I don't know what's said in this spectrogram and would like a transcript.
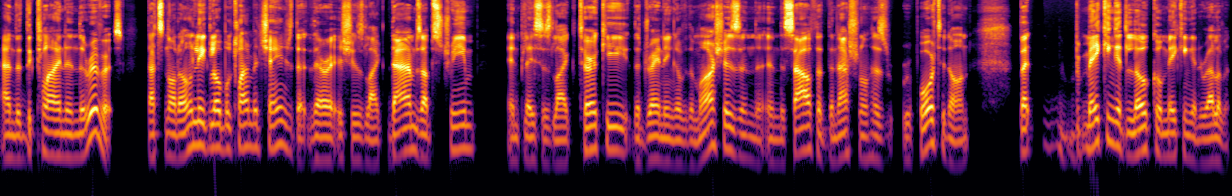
and the decline in the rivers. That's not only global climate change, that there are issues like dams upstream in places like Turkey, the draining of the marshes in the, in the south that the National has reported on, but making it local, making it relevant.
